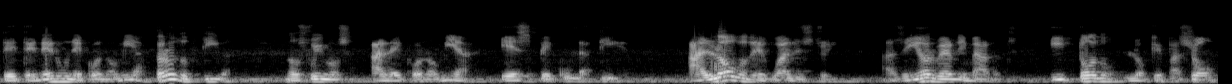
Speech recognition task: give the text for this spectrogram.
de tener una economía productiva, nos fuimos a la economía especulativa, al lobo de Wall Street, al señor Bernie Madoff y todo lo que pasó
